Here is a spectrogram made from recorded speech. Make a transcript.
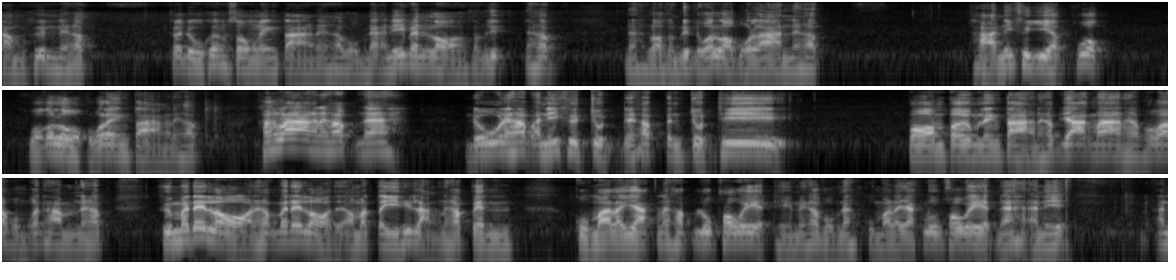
ทำขึ้นนะครับ ก็ดูเครื่องทรงอะไรต่างนะครับ ผมนะอันนี้เป็นหล่อสำริดนะครับนะหล่อสำริดหรือว่าหล่อโบราณนะครับ ฐานนี้คือเหยียบพวกหัวกะโหลกหรือว่าอะไรต่างๆนะครับ ข้างล่างนะครับนะ ดูนะครับ อันนี้คือจุดนะครับ เป็นจุดที่ปลอมเปิมอะไรต่างนะครับ ยากมากนะครับ เพราะว่าผมก็ทำนะครับ คือไม่ได้หล่อนะครับ ไม่ได้หล่อแต่เอามาตีที่หลังนะครับ เป็น กุมารยักษ์นะครับรูปพ่อเวทเห็นไหมครับผมนะกุมารยักษ์รูปพ่อเวทนะอันนี้ อัน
